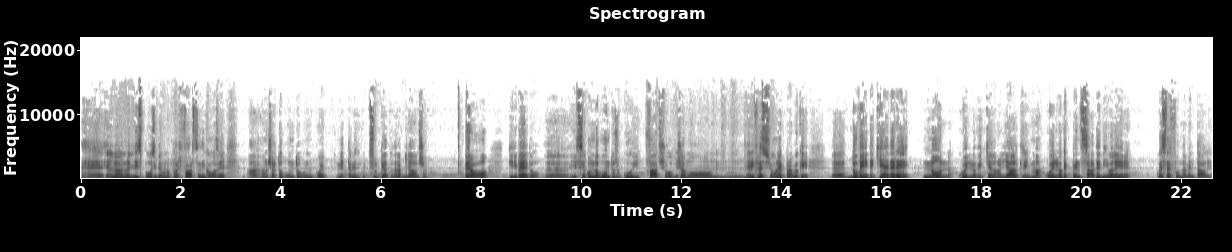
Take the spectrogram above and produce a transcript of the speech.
eh, lo- lo- gli sposi devono per forza di cose a, a un certo punto comunque mettere sul piatto della bilancia. Però, ti ripeto, eh, il secondo punto su cui faccio, diciamo, mh, riflessione è proprio che eh, dovete chiedere non quello che chiedono gli altri, ma quello che pensate di valere. Questo è fondamentale.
